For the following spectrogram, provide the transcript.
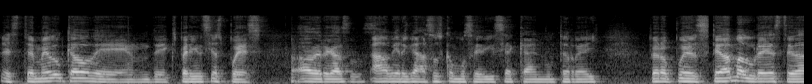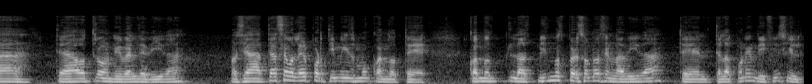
este, me he educado de, de experiencias pues A vergazos. a vergazos como se dice acá en Monterrey. Pero pues te da madurez, te da, te da otro nivel de vida. O sea, te hace valer por ti mismo cuando te... Cuando las mismas personas en la vida te, te la ponen difícil.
